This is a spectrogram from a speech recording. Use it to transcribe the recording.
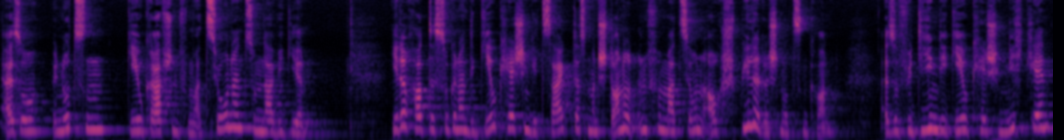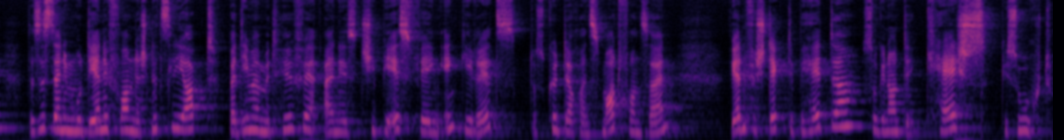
Also wir nutzen geografische Informationen zum Navigieren. Jedoch hat das sogenannte Geocaching gezeigt, dass man Standortinformationen auch spielerisch nutzen kann. Also für diejenigen, die Geocaching nicht kennen, das ist eine moderne Form der Schnitzeljagd, bei dem man mit Hilfe eines GPS-fähigen Endgeräts, das könnte auch ein Smartphone sein, werden versteckte Behälter, sogenannte Caches, gesucht.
